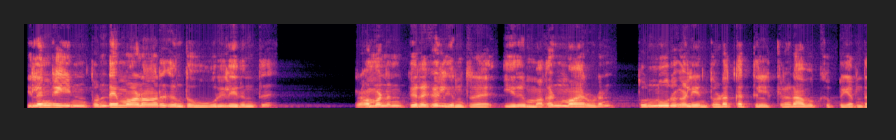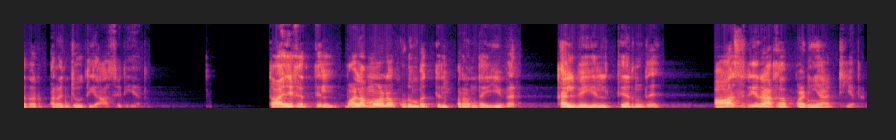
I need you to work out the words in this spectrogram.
இலங்கையின் தொண்டைமானாறு என்ற ஊரிலிருந்து ரமணன் பிறகல் என்ற இரு மகன்மாருடன் தொன்னூறுகளின் தொடக்கத்தில் கனடாவுக்கு பெயர்ந்தவர் பரஞ்சோதி ஆசிரியர். தாயகத்தில் வளமான குடும்பத்தில் பிறந்த இவர் கல்வியில் தேர்ந்து ஆசிரியராக பணியாற்றியவர்.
